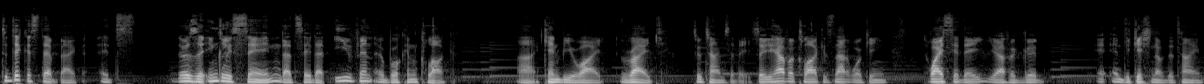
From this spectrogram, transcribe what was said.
To take a step back, it's there's an English saying that say that even a broken clock uh, can be right right two times a day. So you have a clock, it's not working twice a day. You have a good indication of the time.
